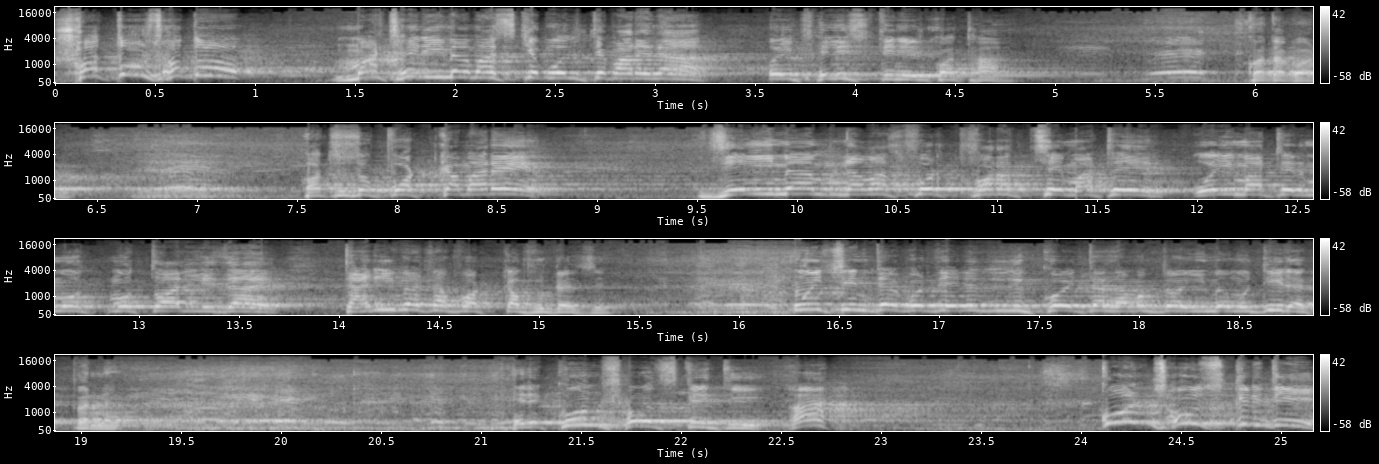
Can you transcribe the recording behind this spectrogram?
শত শত মাঠের ইমাম আজকে বলতে পারে না ওই ফিলিস্তিনির কথা। কথা কন। অথচ পটকা মারে যে ইমাম নামাজ পড়- পড়াচ্ছে মাঠের ওই মাঠের মত- মোতোয়াল্লি যায়, তারই বেটা পটকা ফুটেছে। তুই চিন্তা করতে এটা যদি কই তাহলে আমাকে তো ইমামতি রাখবে না। এটা কোন সংস্কৃতি হ্যাঁ কোন সংস্কৃতি?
